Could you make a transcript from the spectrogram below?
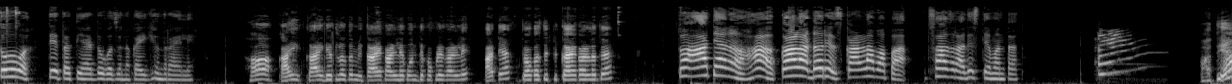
तो ते तर ते दोघ जण काही घेऊन राहिले. हा काय काय घेतलं तुम्ही? काय काढले कोणते कपडे काढले? आत्या चौकासाठी काय काढलं त्या? तो आत्यानं हा काळा ड्रेस काढला बापा. साजरा दिसते म्हणतात. आत्या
